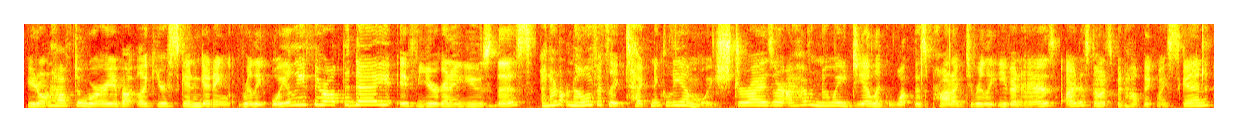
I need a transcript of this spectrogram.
you don't have to worry about like your skin getting really oily throughout the day if you're gonna use this. And I don't know if it's like technically a moisturizer. I have no idea like what this product really even is. I just know it's been helping my skin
